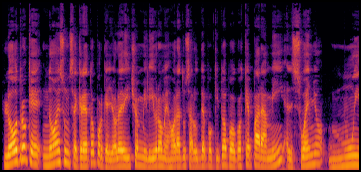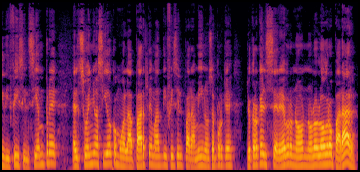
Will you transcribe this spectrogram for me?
Lo otro que no es un secreto, porque yo lo he dicho en mi libro Mejora tu salud de poquito a poco, es que para mí el sueño muy difícil. Siempre el sueño ha sido como la parte más difícil para mí. No sé por qué. Yo creo que el cerebro no, no lo logro parar.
